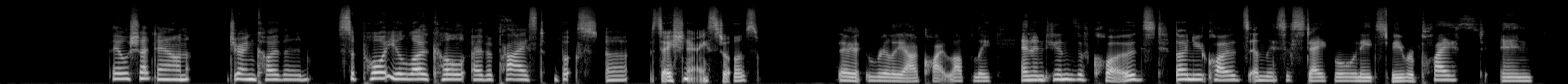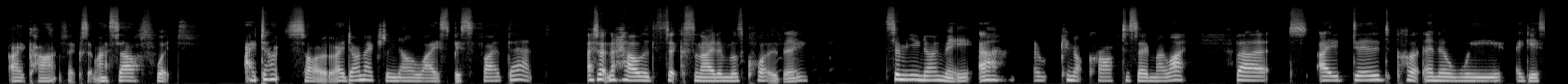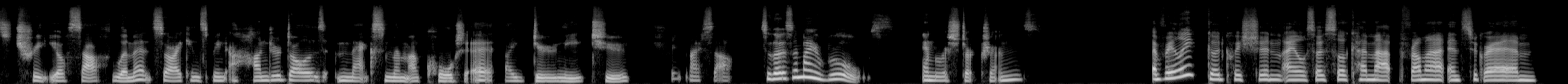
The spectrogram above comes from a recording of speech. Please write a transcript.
They all shut down during COVID. Support your local overpriced books, uh, stationery stores. They really are quite lovely. And in terms of clothes, no new clothes unless a staple needs to be replaced and I can't fix it myself, which I don't sew. I don't actually know why I specified that. I don't know how it sticks an item of clothing. Some of you know me. Uh, I cannot craft to save my life. But I did put in a way, I guess, treat yourself limit. So I can spend a $100 maximum a quarter if I do need to treat myself. So those are my rules and restrictions. A really good question I also saw come up from our Instagram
